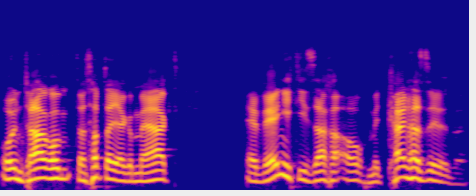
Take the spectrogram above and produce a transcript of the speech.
Und darum, das habt ihr ja gemerkt, erwähne ich die Sache auch mit keiner Silbe.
